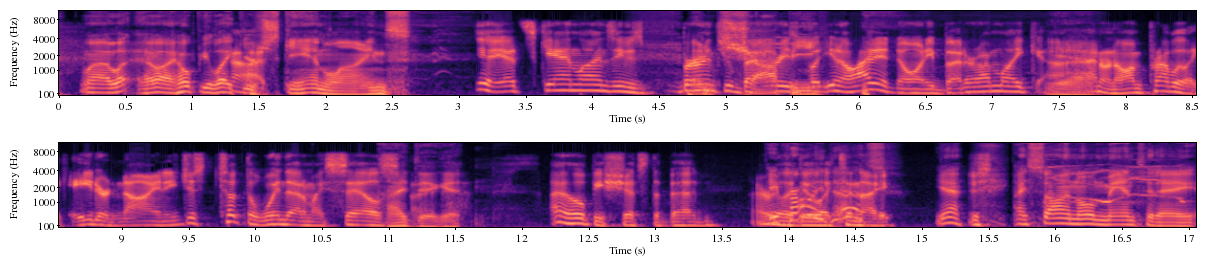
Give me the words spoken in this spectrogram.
Well, I, li- well, I hope you like your scan lines. Yeah, he had scan lines. He was burning And through choppy. batteries, but you know, I didn't know any better. I'm like, Yeah. I don't know. I'm probably like eight or nine. He just took the wind out of my sails. I dig it. I hope he shits the bed. I really do. Like does. tonight. Yeah. Just- I saw an old man today.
